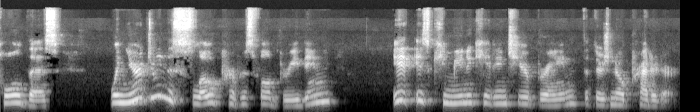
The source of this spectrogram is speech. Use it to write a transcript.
told this. When you're doing the slow, purposeful breathing, it is communicating to your brain that there's no predator,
